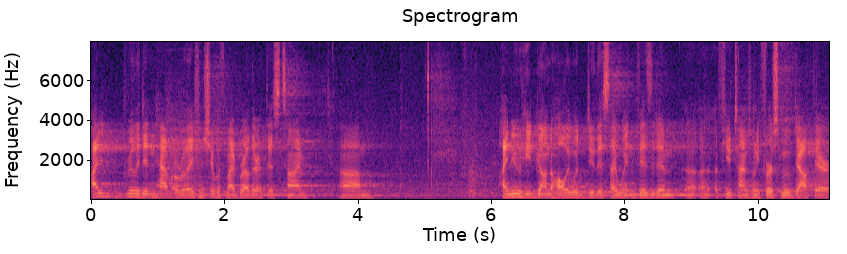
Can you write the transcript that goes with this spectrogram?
I, I really didn't have a relationship with my brother at this time. Um, I knew he'd gone to Hollywood to do this. I went and visited him a, a few times when he first moved out there.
